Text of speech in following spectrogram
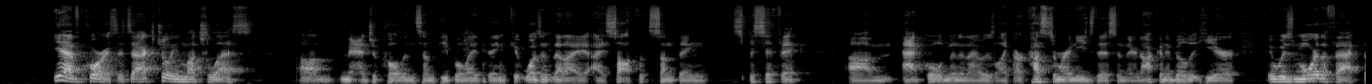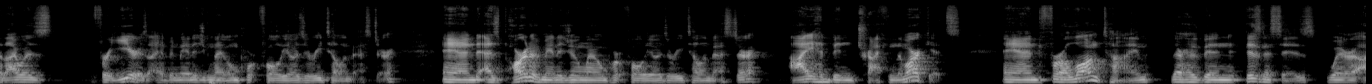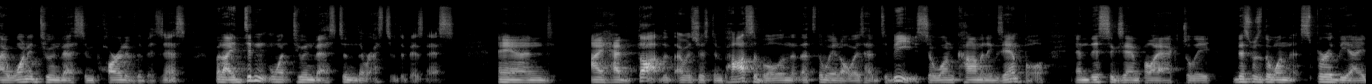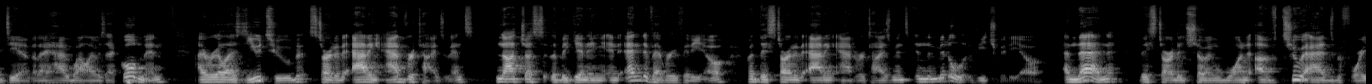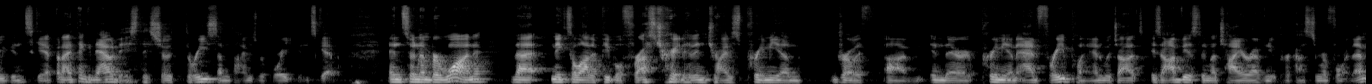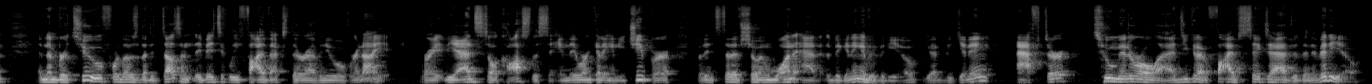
Yeah, of course. It's actually much less um, magical than some people might think. It wasn't that I, I saw something specific um, at Goldman and I was like, our customer needs this and they're not going to build it here. It was more the fact that I was, for years, I had been managing my own portfolio as a retail investor. And as part of managing my own portfolio as a retail investor, I had been tracking the markets. And for a long time, there have been businesses where I wanted to invest in part of the business, but I didn't want to invest in the rest of the business. And I had thought that that was just impossible and that that's the way it always had to be. So, one common example, and this example, I actually, this was the one that spurred the idea that I had while I was at Goldman. I realized YouTube started adding advertisements, not just at the beginning and end of every video, but they started adding advertisements in the middle of each video. And then they started showing one of two ads before you can skip. And I think nowadays they show three sometimes before you can skip. And so, number one, that makes a lot of people frustrated and drives premium growth um, in their premium ad free plan, which is obviously much higher revenue per customer for them. And number two, for those that it doesn't, they basically 5x their revenue overnight. Right, the ads still cost the same. They weren't getting any cheaper, but instead of showing one ad at the beginning of a video, you had beginning, after, two mid-roll ads. You could have five, six ads within a video.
